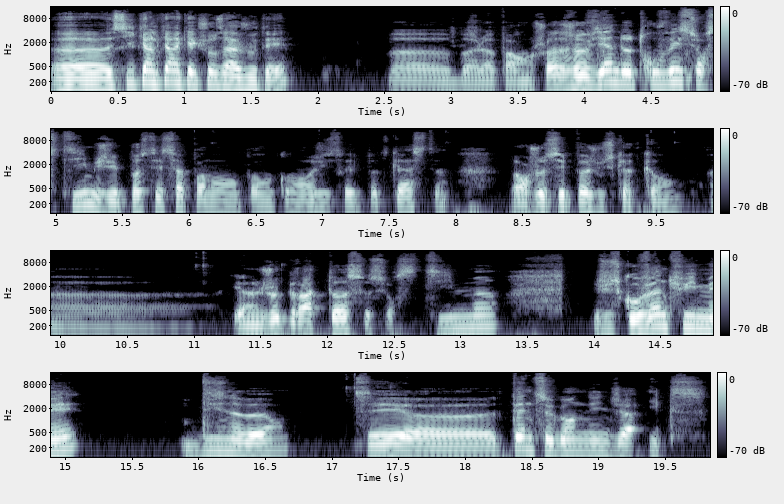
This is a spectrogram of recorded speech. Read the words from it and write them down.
Euh, si quelqu'un a quelque chose à ajouter. Bah, bah là, pas grand chose. Je viens de trouver sur Steam, j'ai posté ça pendant, pendant qu'on enregistrait le podcast. Alors, je sais pas jusqu'à quand. Euh il y a un jeu gratos sur Steam jusqu'au 28 mai, 19h. C'est euh, 10 Second Ninja X.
